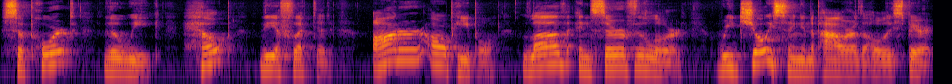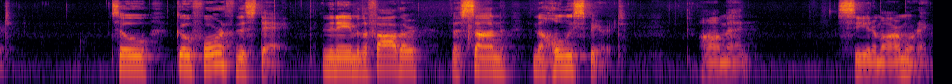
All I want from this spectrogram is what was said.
Support the weak. Help the afflicted. Honor all people. Love and serve the Lord, rejoicing in the power of the Holy Spirit. So go forth this day in the name of the Father, the Son, and the Holy Spirit. Amen. See you tomorrow morning.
